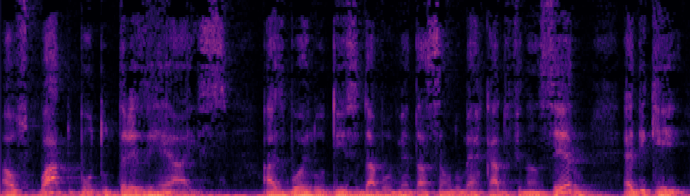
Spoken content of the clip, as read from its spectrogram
aos 4,13 reais. As boas notícias da movimentação do mercado financeiro é de que,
